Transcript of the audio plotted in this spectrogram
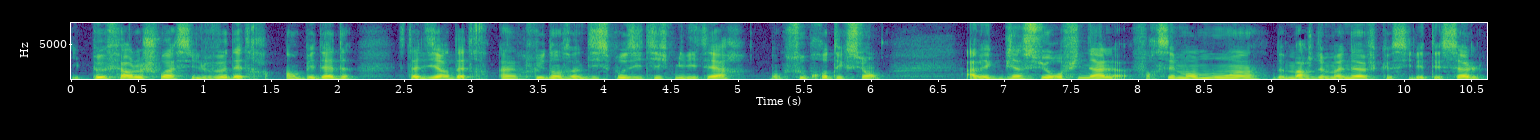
il peut faire le choix s'il veut d'être embedded, c'est-à-dire d'être inclus dans un dispositif militaire, donc sous protection, avec bien sûr au final forcément moins de marge de manœuvre que s'il était seul,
